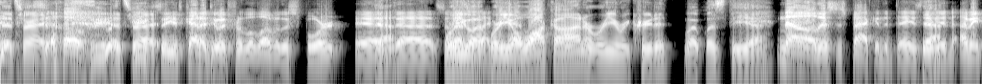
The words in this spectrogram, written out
That's right. So, That's right. So you kind of do it for the love of the sport, and uh, so were you a, were you a had lot of walk on or were you recruited? What was the? Uh, No, this is back in the days. They Yeah. didn't. I mean,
